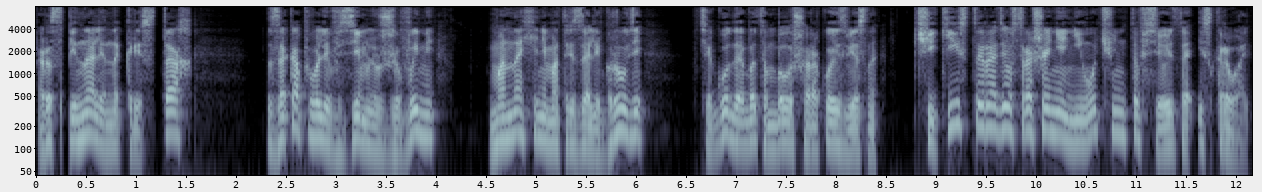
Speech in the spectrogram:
распинали на крестах, закапывали в землю живыми, монахиням отрезали груди, в те годы об этом было широко известно. Чекисты ради устрашения не очень-то все это и скрывали.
